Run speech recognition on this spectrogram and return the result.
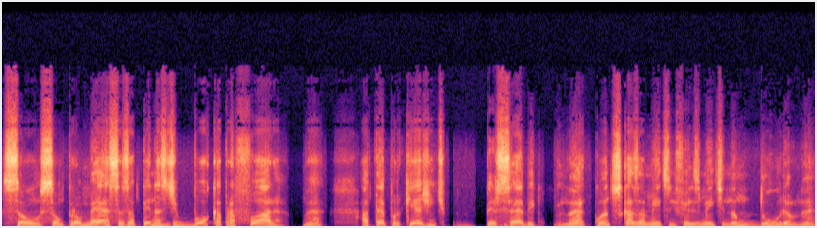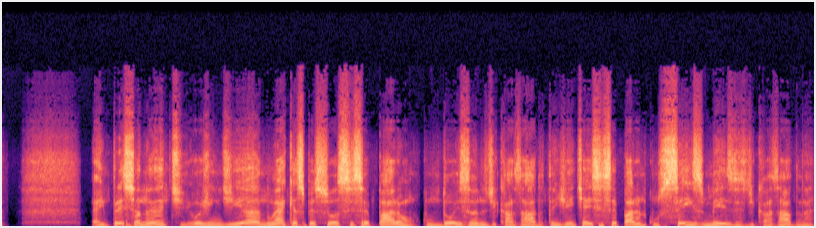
são, são promessas apenas de boca para fora. Né? Até porque a gente percebe né, quantos casamentos, infelizmente, não duram. Né? É impressionante. Hoje em dia, não é que as pessoas se separam com dois anos de casado, tem gente aí se separando com seis meses de casado, né?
